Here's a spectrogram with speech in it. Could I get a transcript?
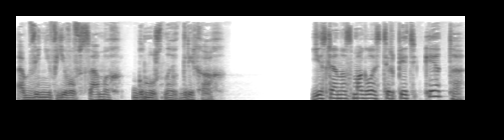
обвинив его в самых гнусных грехах. Если она смогла стерпеть это,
